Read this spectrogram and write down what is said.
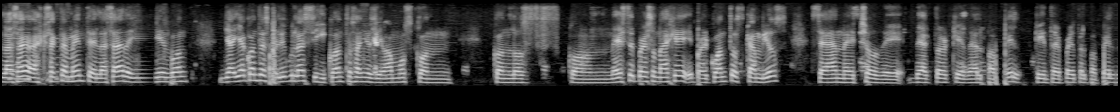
La saga, exactamente, la saga de James Bond. Ya, ya cuántas películas y cuántos años llevamos con, con los con este personaje y por cuántos cambios se han hecho de, de actor que da el papel, que interpreta el papel.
